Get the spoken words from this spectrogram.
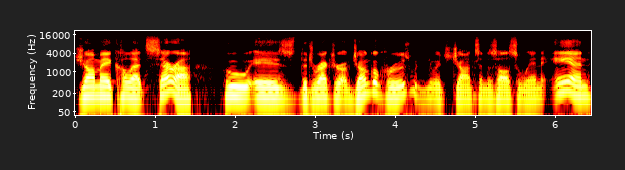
Jaume Collet-Serra, who is the director of Jungle Cruise, which Johnson is also in, and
